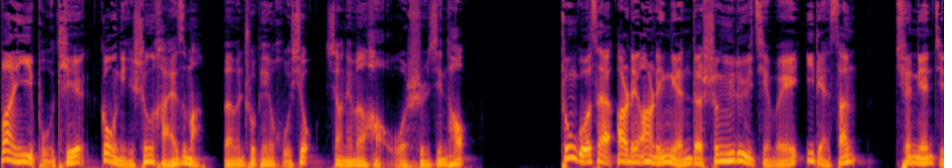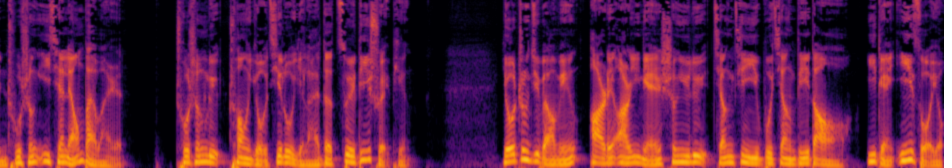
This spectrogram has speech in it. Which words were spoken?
万亿补贴够你生孩子吗？本文出品虎嗅向您问好，我是金涛。中国在二零二零年的生育率仅为一点三，全年仅出生一千两百万人，出生率创有记录以来的最低水平。有证据表明，二零二一年生育率将进一步降低到一点一左右，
